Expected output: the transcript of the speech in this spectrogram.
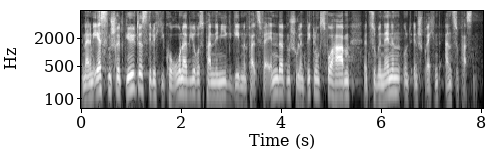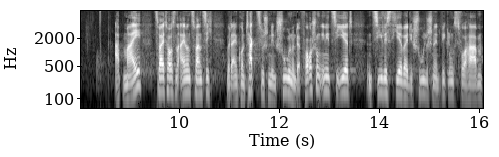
In einem ersten Schritt gilt es, die durch die Coronavirus-Pandemie gegebenenfalls veränderten Schulentwicklungsvorhaben äh, zu benennen und entsprechend anzupassen. Ab Mai 2021 wird ein Kontakt zwischen den Schulen und der Forschung initiiert. Ein Ziel ist hierbei, die schulischen Entwicklungsvorhaben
